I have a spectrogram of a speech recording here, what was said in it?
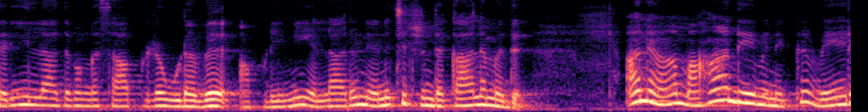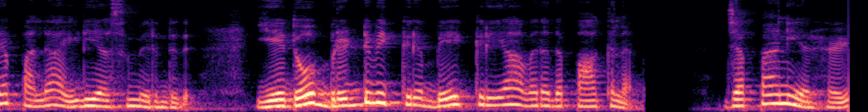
சரியில்லாதவங்க சாப்பிட்ற உணவு அப்படின்னு எல்லாரும் நினச்சிட்டு இருந்த காலம் அது. ஆனால் மகாதேவனுக்கு வேறு பல ஐடியாஸும் இருந்தது. ஏதோ பிரெட் விற்கிற பேக்கரியாக அவர் அதை பார்க்கல. ஜப்பானியர்கள்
